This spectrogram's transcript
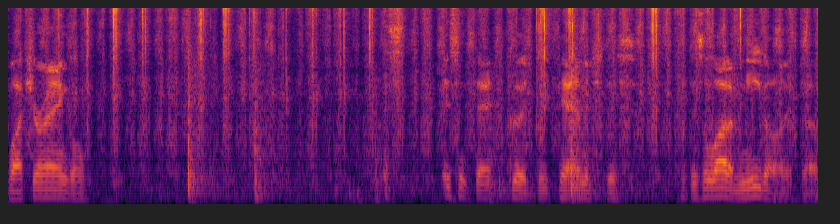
Watch your angle. This isn't that good. We damaged this. But there's a lot of meat on it though.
